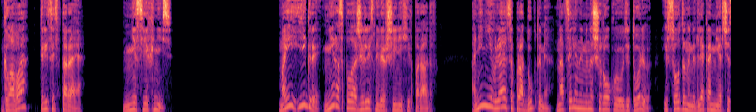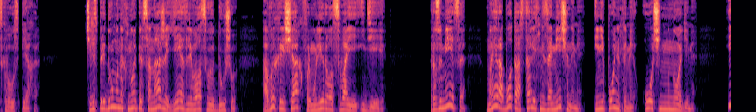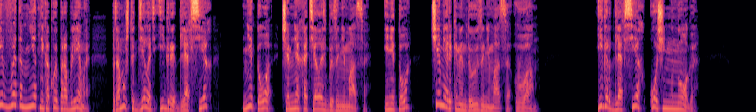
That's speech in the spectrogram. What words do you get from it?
Глава 32. Не свихнись. Мои игры не расположились на вершине хит-парадов. Они не являются продуктами, нацеленными на широкую аудиторию и созданными для коммерческого успеха. Через придуманных мной персонажей я изливал свою душу, а в их речах формулировал свои идеи. Разумеется, мои работы остались незамеченными и непонятыми очень многими, и в этом нет никакой проблемы, потому что делать игры для всех — не то, чем мне хотелось бы заниматься, и не то, чем я рекомендую заниматься вам. Игр для всех очень много.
